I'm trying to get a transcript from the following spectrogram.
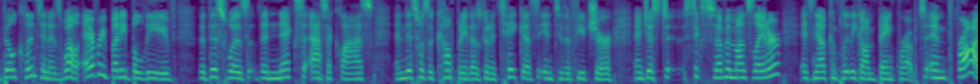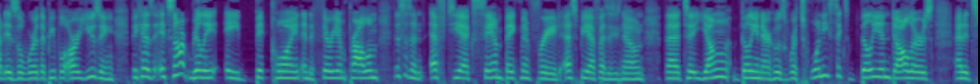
Bill Clinton as well. Everybody believed that this was the next asset class, and this was a company that was going to take us into the future. And just six, seven months later, it's now completely gone bankrupt. And fraud is a word that people are using because it's not really a Bitcoin and Ethereum problem. This is an FTX, Sam Bankman Fried, SBF as he's known, that young billionaire who's worth $26 billion at its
